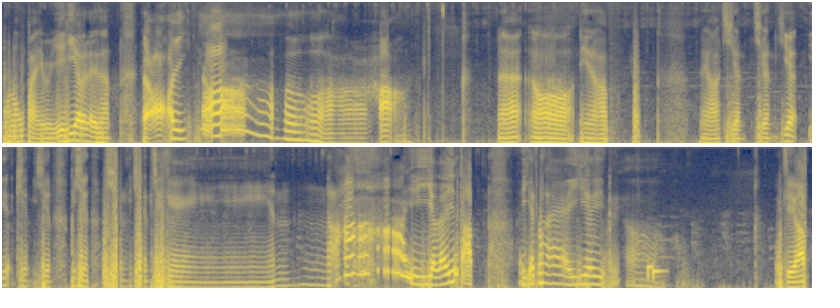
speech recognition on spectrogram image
มั่วลงไปเฮี้ยๆไปเลยครับโอ้ยนะฮะอ๋อนี่นะครับเนี่ครับเขียนเขียนเฮี้ยเฮี้ยเขียนเขียนไม่เขียนเขียนเขียนเขียนเขียนอ้ยอะไรจะตัดไอ้ยัดมาไอ้เฮี้ยโอเคครับ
